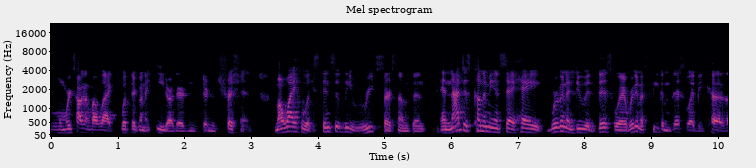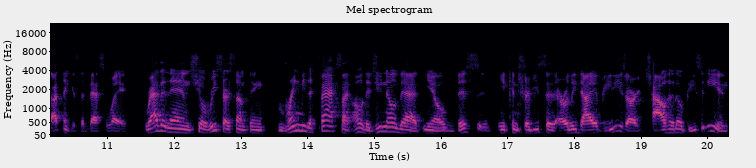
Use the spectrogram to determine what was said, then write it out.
when we're talking about like what they're going to eat or their, their nutrition, my wife will extensively research something and not just come to me and say, hey, we're going to do it this way. We're going to feed them this way because I think it's the best way rather than she'll research something, bring me the facts like, oh, did you know that, you know, this it contributes to early diabetes or childhood obesity and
